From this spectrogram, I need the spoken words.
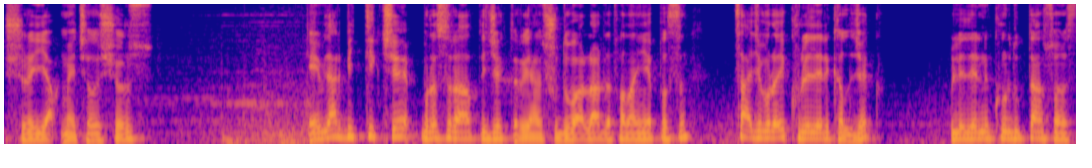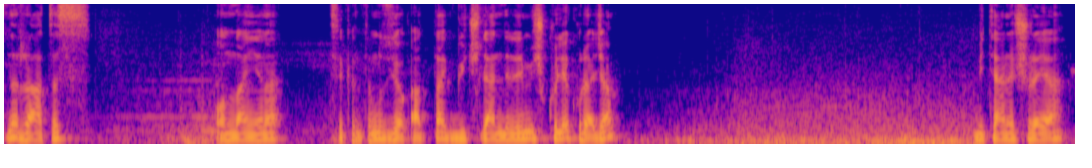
şurayı yapmaya çalışıyoruz. Evler bittikçe burası rahatlayacaktır. Yani şu duvarlarda falan yapılsın. Sadece burayı kuleleri kalacak. Kulelerini kurduktan sonrasında rahatız. Ondan yana sıkıntımız yok. Hatta güçlendirilmiş kule kuracağım. Bir tane şuraya.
